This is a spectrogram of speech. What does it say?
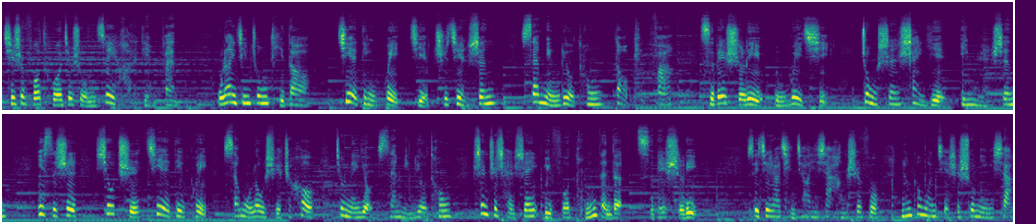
其实佛陀就是我们最好的典范。《无量易经》中提到：戒定慧解知见身，三明六通道品发，慈悲实力无畏起，众生善业因缘生。意思是修持戒定慧三无漏学之后，就能有三明六通，甚至产生与佛同等的慈悲实力。所以，接着要请教一下杭师傅，能跟我们解释说明一下，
